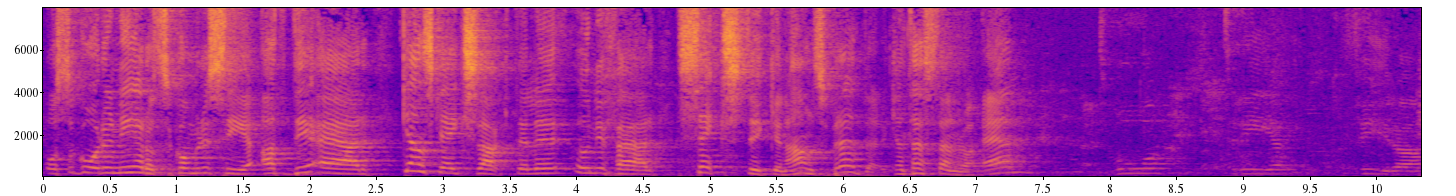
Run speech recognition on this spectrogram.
Och så går du neråt så kommer du se att det är ganska exakt eller ungefär sex stycken handsbredder. Du kan testa nu då. En, två, tre, fyra,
